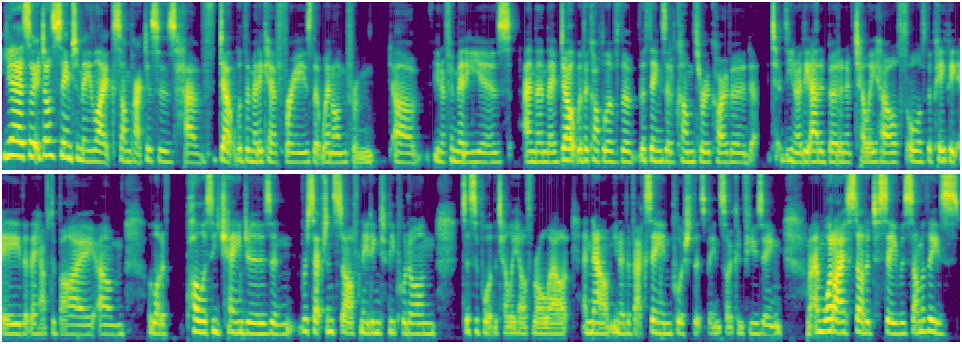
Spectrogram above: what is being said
Yeah, so it does seem to me like some practices have dealt with the Medicare freeze that went on from uh, you know for many years, and then they've dealt with a couple of the the things that have come through COVID. T- you know, the added burden of telehealth, all of the PPE that they have to buy, um, a lot of policy changes and reception staff needing to be put on to support the telehealth rollout and now you know the vaccine push that's been so confusing. And what i started to see was some of these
